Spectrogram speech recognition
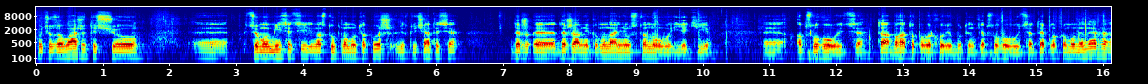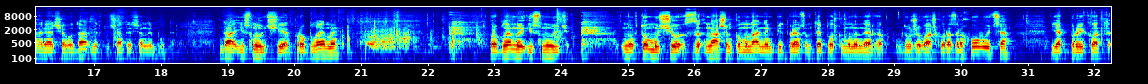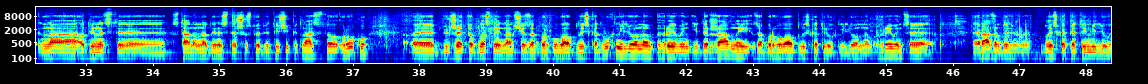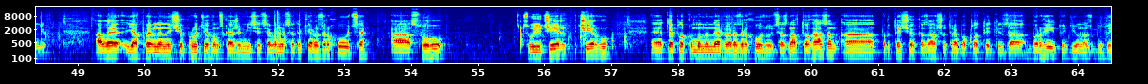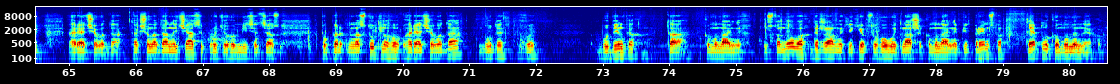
Хочу зауважити, що е, в цьому місяці і наступному також відключатися е, державні комунальні установи, які е, обслуговуються та багатоповерхові будинки обслуговуються теплокомуненерго, гаряча вода відключатися не буде. Да, існують ще проблеми. Проблеми існують ну, в тому, що з нашим комунальним підприємством теплокомуненерго дуже важко розраховуються. Як приклад, на 11, е, станом на 11.06.2015 року е, бюджет обласний нам ще заборгував близько 2 мільйонів гривень і державний заборгував близько 3 мільйонів гривень. Це разом близько 5 мільйонів. Але я впевнений, що протягом, скажімо, місяця вони все-таки розраховуються, а свого в свою чергу е, теплокомуненерго розраховується з Нафтогазом, а про те, що я казав, що треба платити за борги, і тоді у нас буде гаряча вода. Так що на даний час і протягом місяця попер- наступного гаряча вода буде в будинках та комунальних установах державних, які обслуговують наше комунальне підприємство Теплокомуненерго.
